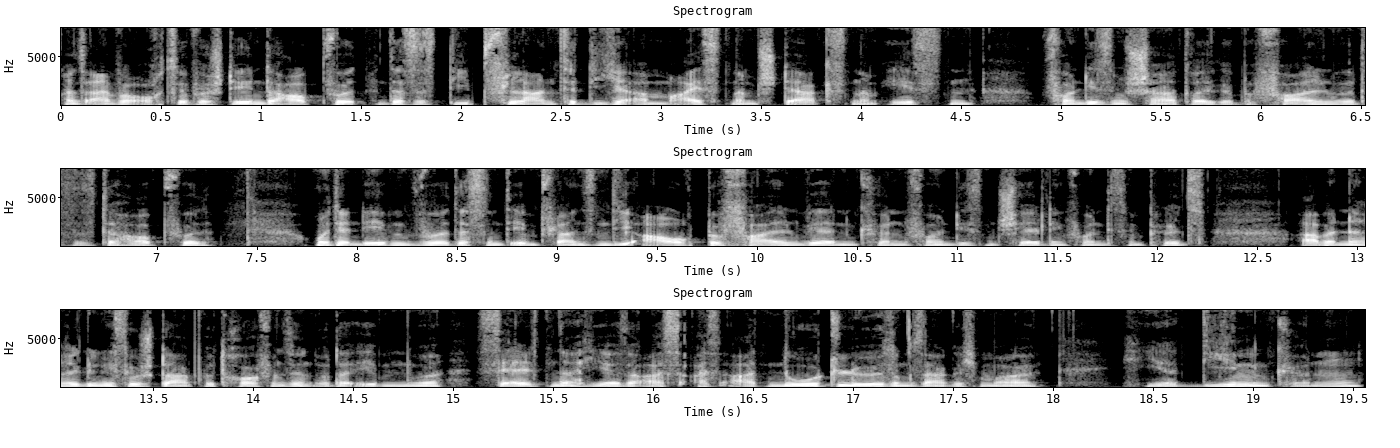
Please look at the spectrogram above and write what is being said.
ganz einfach auch zu verstehen, der Hauptwirt, das ist die Pflanze, die hier am meisten, am stärksten, am ehesten von diesem Schadträger befallen wird. Das ist der Hauptwirt. Und der Nebenwirt, das sind eben Pflanzen, die auch befallen werden können von diesem Schädling, von diesem Pilz, aber in der Regel nicht so stark betroffen sind oder eben nur seltener hier so als, als Art Notlösung, sage ich mal, hier dienen können.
